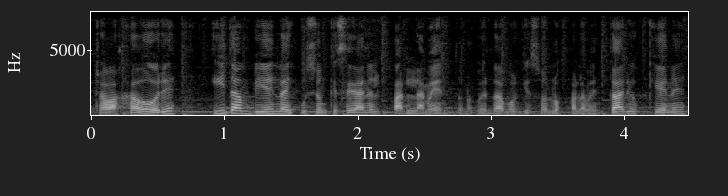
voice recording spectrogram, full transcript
trabajadores, y también la discusión que se da en el Parlamento, ¿no es verdad? Porque son los parlamentarios quienes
